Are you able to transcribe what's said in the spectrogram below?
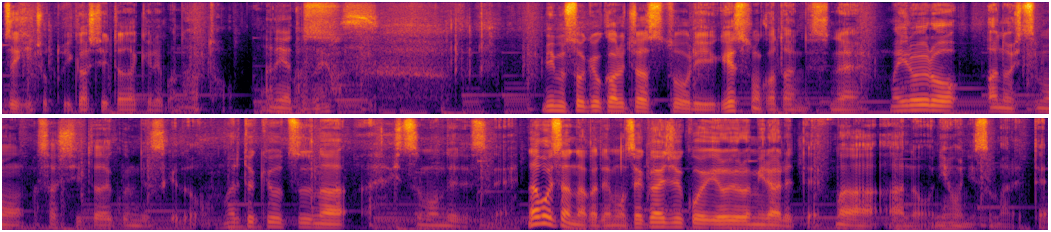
ぜひちょっと行かせていただければなとありがとうございます。ビームス東京カルチャーストーリーゲストの方にですねまあいろいろあの質問させていただくんですけど割と共通な質問でですね名越さんの中でも世界中こういろいろ見られてまああの日本に住まれて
